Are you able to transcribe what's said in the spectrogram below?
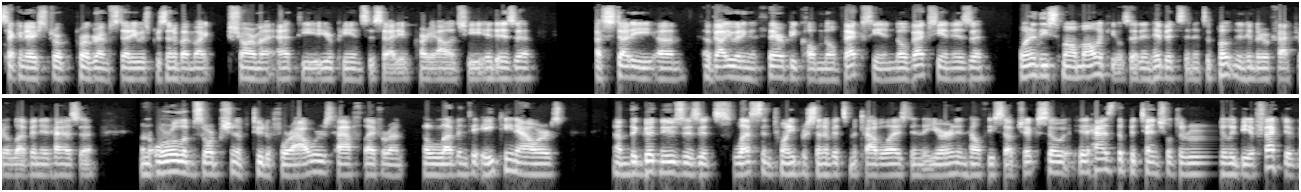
secondary stroke program study was presented by Mike Sharma at the European Society of Cardiology. It is a a study um, evaluating a therapy called milvexian. Milvexian is a one of these small molecules that inhibits, and it's a potent inhibitor of factor 11. It has a, an oral absorption of two to four hours, half life around 11 to 18 hours. Um, the good news is it's less than 20% of it's metabolized in the urine in healthy subjects. So it has the potential to really be effective.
